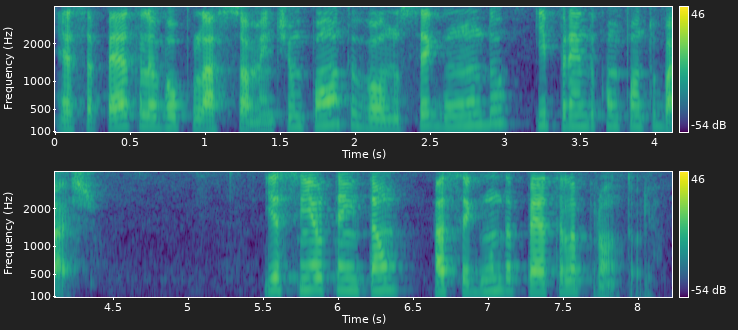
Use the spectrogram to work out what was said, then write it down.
essa pétala, eu vou pular somente um ponto, vou no segundo e prendo com ponto baixo. E assim eu tenho então a segunda pétala pronta, olha.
